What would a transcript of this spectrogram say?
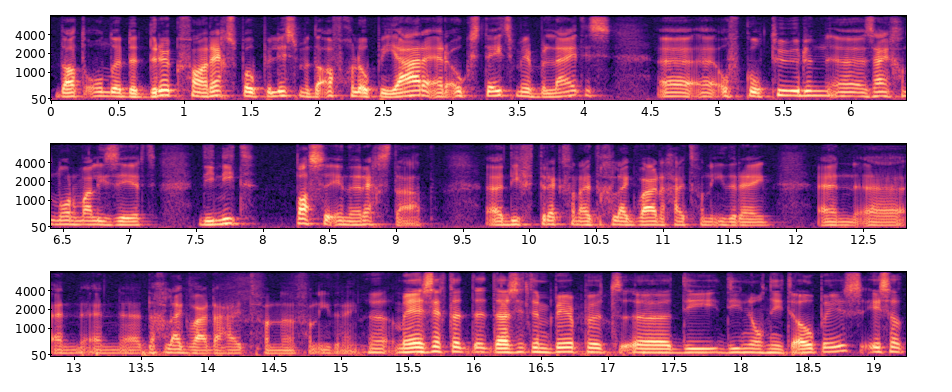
dat onder de druk van rechtspopulisme de afgelopen jaren er ook steeds meer beleid is eh, eh, of culturen zijn genormaliseerd die niet passen in een rechtsstaat. Eh, die vertrekt vanuit de gelijkwaardigheid van iedereen en, eh, en, en eh, de gelijkwaardigheid van, van iedereen. Ja, maar jij zegt dat daar zit een beerput die, die nog niet open is. Is dat,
